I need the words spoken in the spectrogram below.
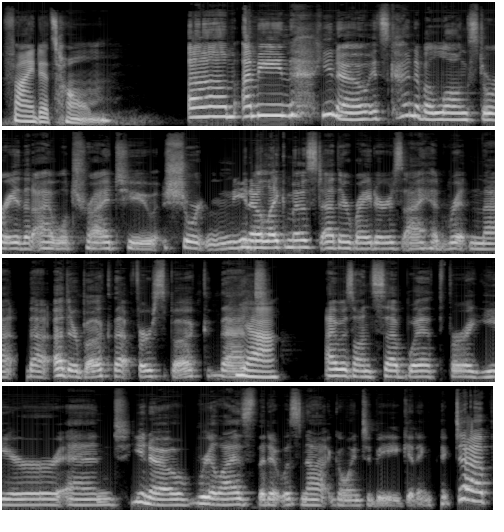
find its home? Um, I mean, you know, it's kind of a long story that I will try to shorten. You know, like most other writers, I had written that that other book, that first book that yeah. I was on sub with for a year and, you know, realized that it was not going to be getting picked up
